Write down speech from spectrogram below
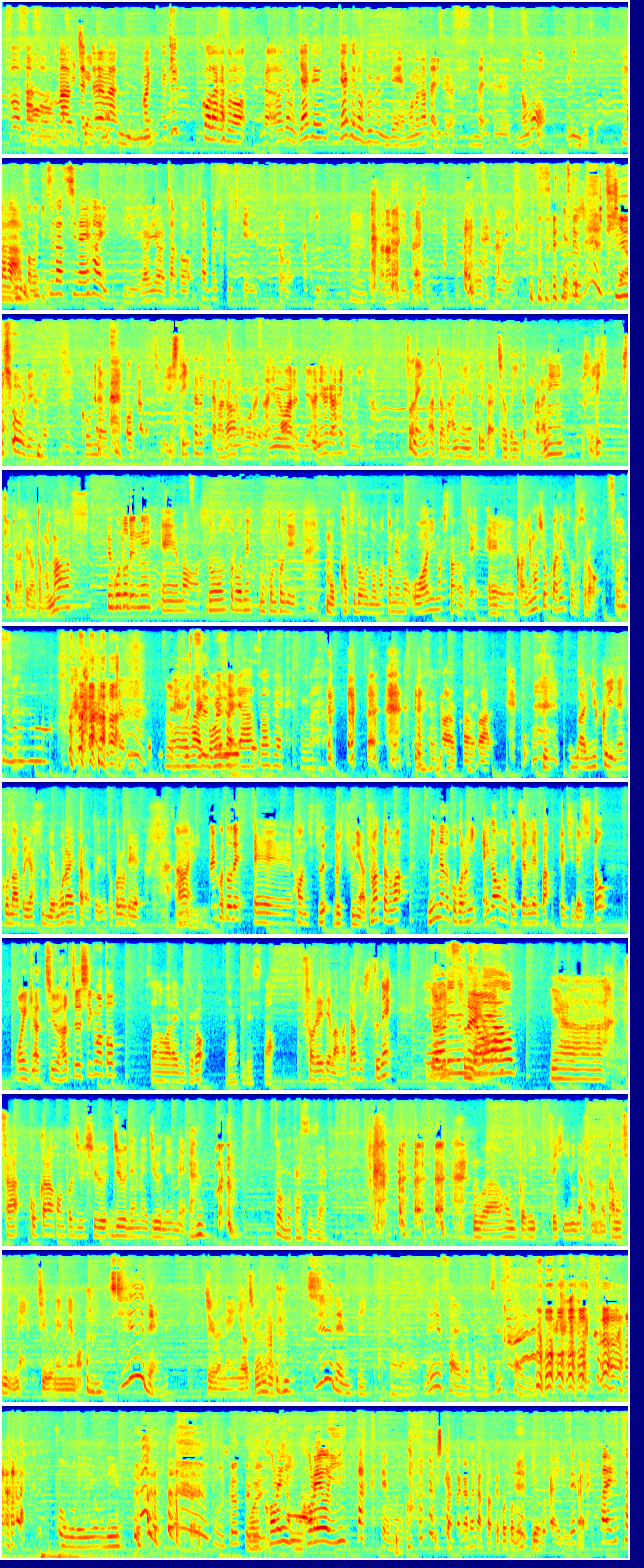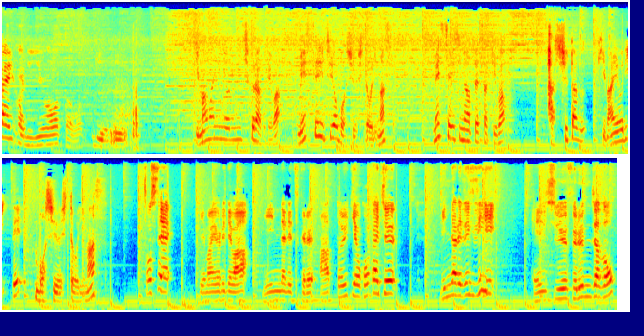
そうそうそう。まあ、ちょ違いまあ、まあ、結構、だからその、なでもギャグ、ギャグの部分で物語が進んだりするのもいいんですよ。ただ、うんその逸脱しない範囲っていうよりはちゃんと、ちゃんと服着てる人の作品うん。だなっていう感じ。おすすめです。全然、比喩表現が混乱する。お楽しみにしていただけたらなマジでおもろいです。アニメもあるんで、アニメから入ってもいいな。そうね、今ちょうどアニメやってるからちょうどいいと思うからね。ぜはいひぜひしていただければと思います。ということでね、えーまあ、そろそろね、もう本当に、もう活動のまとめも終わりましたので、えー帰りましょうかね、そろそろ。そうですね。もうえー、まあ、ごめんなさい。いやー、すいません。そんな まあまあまあ、ぜひ、まあ、ゆっくりね、この後休んでもらえたらというところで、はい。はいということで、えー本日部室に集まったのは、みんなの心に笑顔のデジタル電波、デジデジと、応援キャッチュー発注シグマと、下の笑い袋、ジャンプでした。それではまた部室で、やりみんなよよいやー、さあ、ここから本当10週、10年目、10年目。と昔じゃん。うわー、本当に、ぜひ皆さんの楽しみにね、10年目も。10年10年よ、10年。10年って言ったら、0歳の子が10歳に そうよね。分かってもこい。うこれ、これを言いたくても、仕方がなかったってことね、了解了絶解。対最後に言おうと思って。うんうん今まに寄り道クラブではメッセージを募集しております。メッセージの宛先は、ハッシュタグ、ひまよりで募集しております。そして、ゲマよりでは、みんなで作るアットウィキを公開中みんなでぜひぜひ、編集するんじゃぞ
